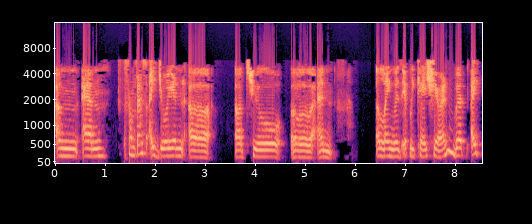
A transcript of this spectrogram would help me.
um, and sometimes I join uh, uh, to uh, an a language application, but I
